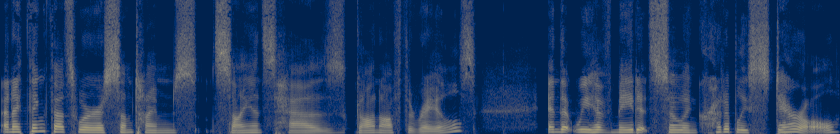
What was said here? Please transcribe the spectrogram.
And I think that's where sometimes science has gone off the rails and that we have made it so incredibly sterile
